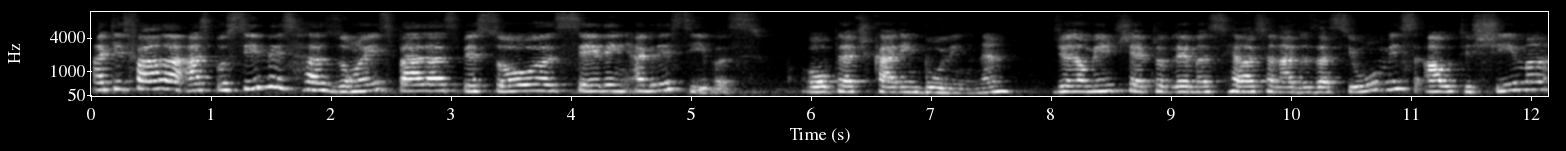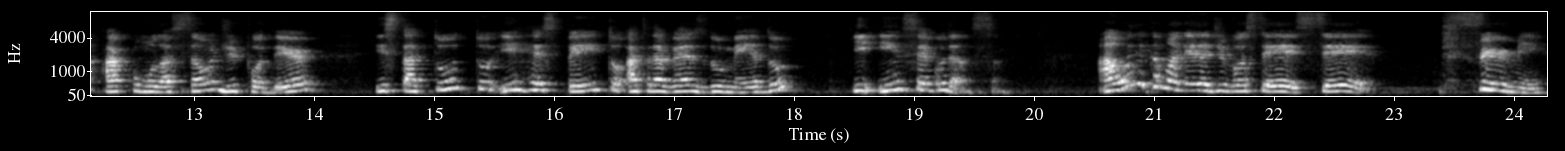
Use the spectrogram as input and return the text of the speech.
Aqui fala as possíveis razões para as pessoas serem agressivas ou praticarem bullying, né? Geralmente é problemas relacionados a ciúmes, autoestima, acumulação de poder, estatuto e respeito através do medo e insegurança. A única maneira de você ser firme,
